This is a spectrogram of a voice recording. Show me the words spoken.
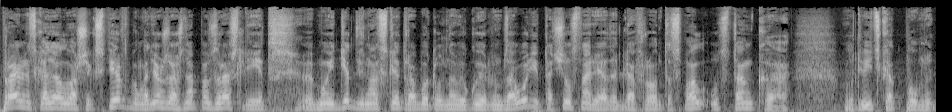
Правильно сказал ваш эксперт, молодежь должна повзрослеть. Мой дед 12 лет работал на эвакуированном заводе, точил снаряды для фронта, спал у станка. Вот видите, как помню.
